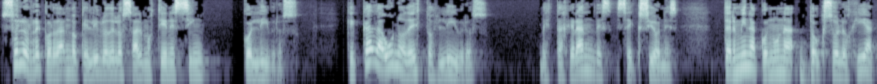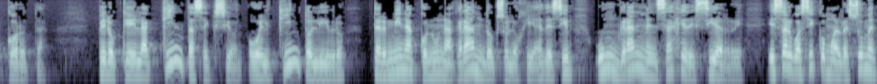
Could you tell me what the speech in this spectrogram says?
Solo recordando que el libro de los Salmos tiene cinco libros, que cada uno de estos libros de estas grandes secciones termina con una doxología corta, pero que la quinta sección o el quinto libro termina con una gran doxología, es decir, un gran mensaje de cierre. Es algo así como el resumen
